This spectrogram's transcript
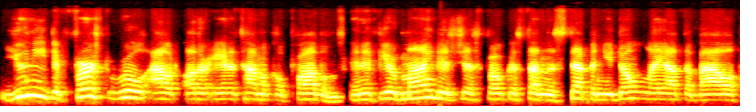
you need to first rule out other anatomical problems. And if your mind is just focused on the step and you don't lay out the bowel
